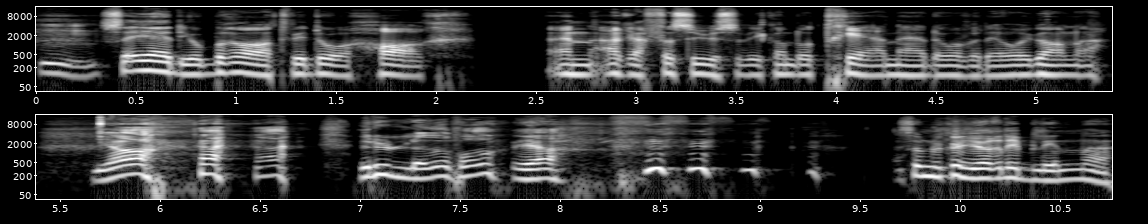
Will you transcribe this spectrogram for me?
mm. så er det jo bra at vi da har en RFSU, så vi kan da tre ned over det organet. Ja! Rulle det på. Ja. Som du kan gjøre de blinde.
